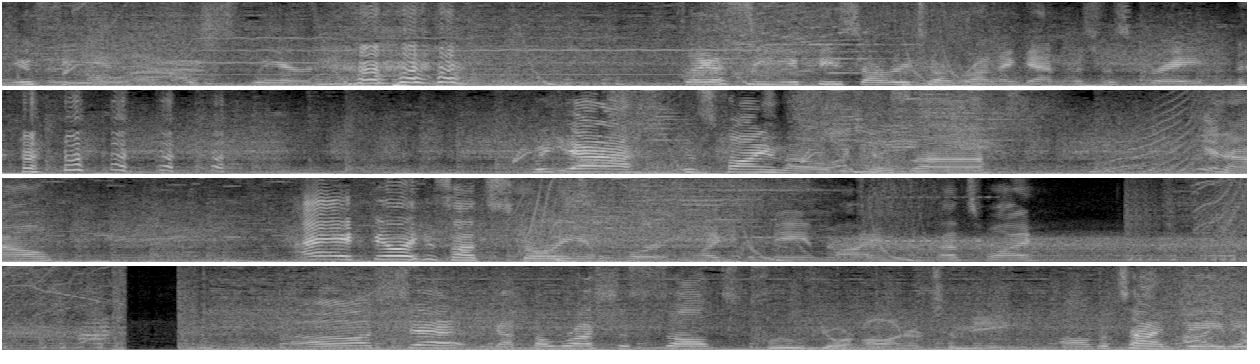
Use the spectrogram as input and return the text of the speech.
Yuffie in it, which is weird. so I got to see Yuffie's Naruto run again, which was great. but yeah, it's fine though, because, uh, you know, I feel like it's not story important like the main line. That's why. Oh shit, we got the rush assault Prove your honor to me. all the time, baby.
